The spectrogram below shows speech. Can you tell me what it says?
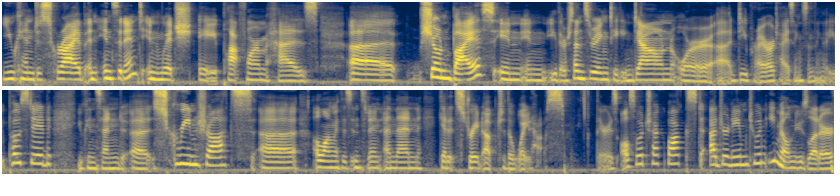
you can describe an incident in which a platform has uh, shown bias in in either censoring, taking down, or uh, deprioritizing something that you posted. You can send uh, screenshots uh, along with this incident and then get it straight up to the White House. There is also a checkbox to add your name to an email newsletter,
